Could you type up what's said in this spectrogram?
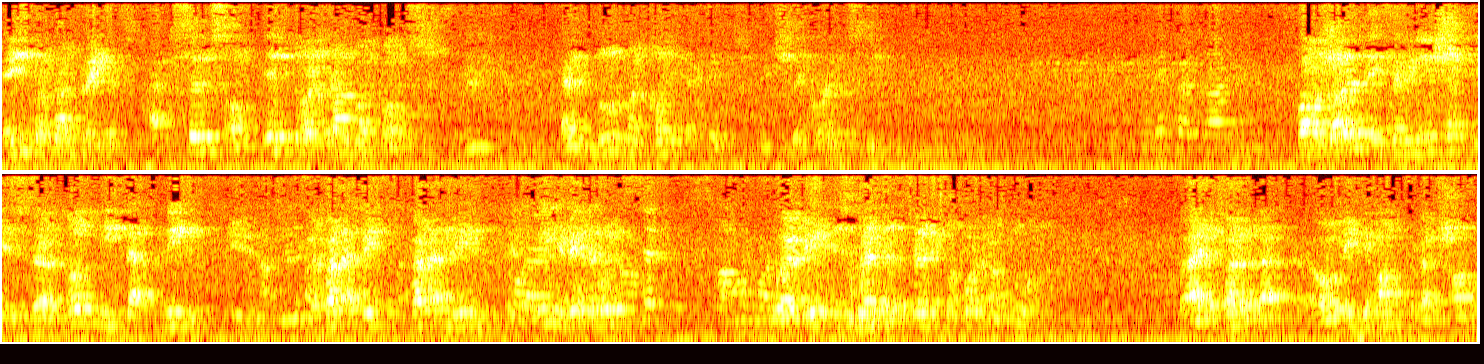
intrauterine pregnancy absence of intrauterine blood clots and normal cardiac activity which is a correct statement vaginal examination is uh, not need that needed الفرق بين الفرق بين inevitable وبين splendid سيرك مفعول مفتوح فهذا الفرق لا هو بيجي حرف لا مش حرف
